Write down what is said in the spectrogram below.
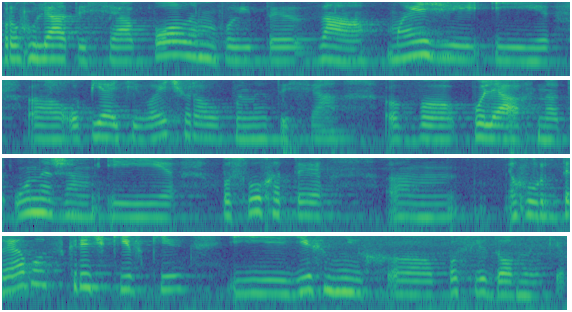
прогулятися полем, вийти за межі і е, о п'ятій вечора опинитися в полях над Унежем і послухати ем, гурт древо з Крячківки і їхніх е, послідовників.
